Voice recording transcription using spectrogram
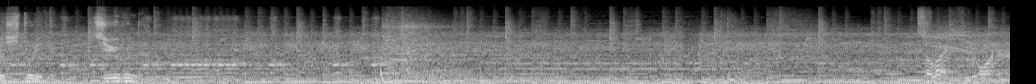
俺一人で十分だ Select the order.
